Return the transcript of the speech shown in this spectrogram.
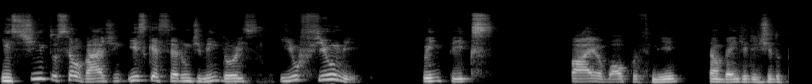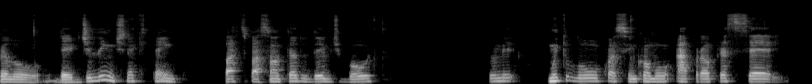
Instinto Selvagem, Esqueceram de Mim 2 e o filme Twin Peaks, Fire Walk With Me, também dirigido pelo David Lynch, né, que tem participação até do David Bowie. Filme muito louco, assim como a própria série.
